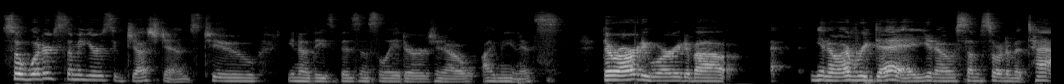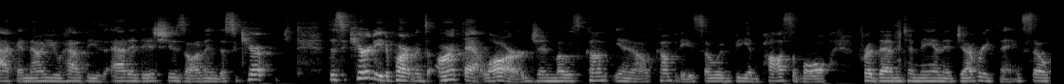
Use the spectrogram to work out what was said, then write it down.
So what are some of your suggestions to, you know, these business leaders, you know, I mean, it's they're already worried about you know every day you know some sort of attack and now you have these added issues on and the secure the security departments aren't that large in most com- you know companies so it would be impossible for them to manage everything so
